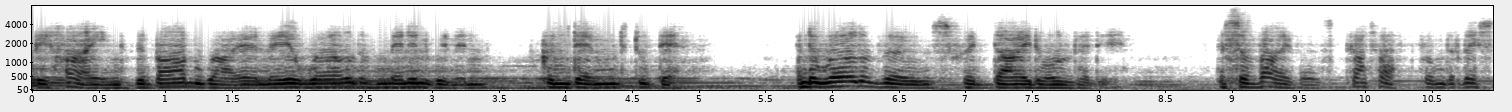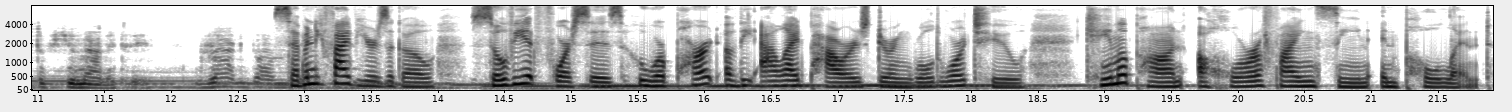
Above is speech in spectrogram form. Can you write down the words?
Behind the barbed wire lay a world of men and women condemned to death, and a world of those who had died already, the survivors cut off from the rest of humanity 75 years ago, Soviet forces who were part of the Allied powers during World War II came upon a horrifying scene in Poland.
